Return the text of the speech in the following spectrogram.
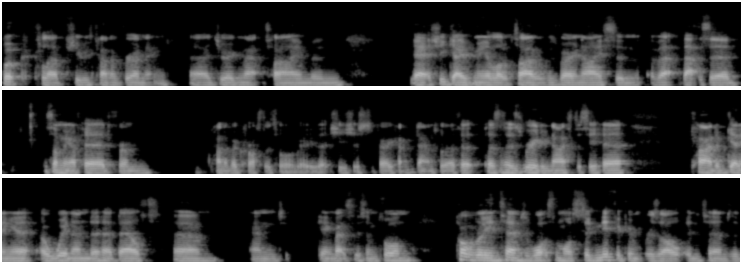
book club she was kind of running uh, during that time, and yeah, she gave me a lot of time. It was very nice, and that that's a something I've heard from kind of across the tour really that she's just very kind of down to earth person. So it's really nice to see her kind of getting a, a win under her belt um, and getting back to some form. Probably in terms of what's the more significant result in terms of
